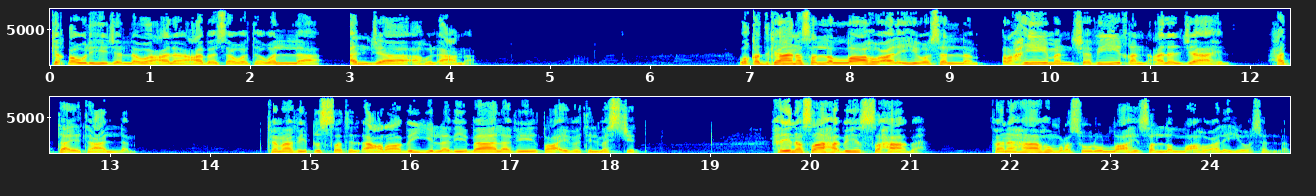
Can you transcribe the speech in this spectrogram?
كقوله جل وعلا عبس وتولى أن جاءه الأعمى وقد كان صلى الله عليه وسلم رحيما شفيقا على الجاهل حتى يتعلم كما في قصة الأعرابي الذي بال في طائفة المسجد حين صاح به الصحابة فنهاهم رسول الله صلى الله عليه وسلم.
